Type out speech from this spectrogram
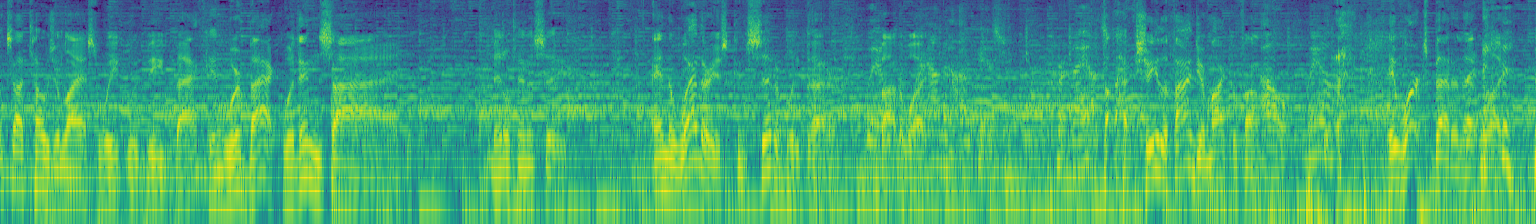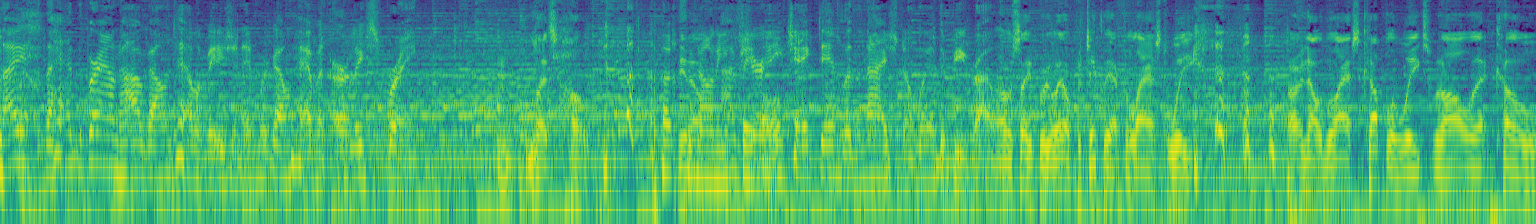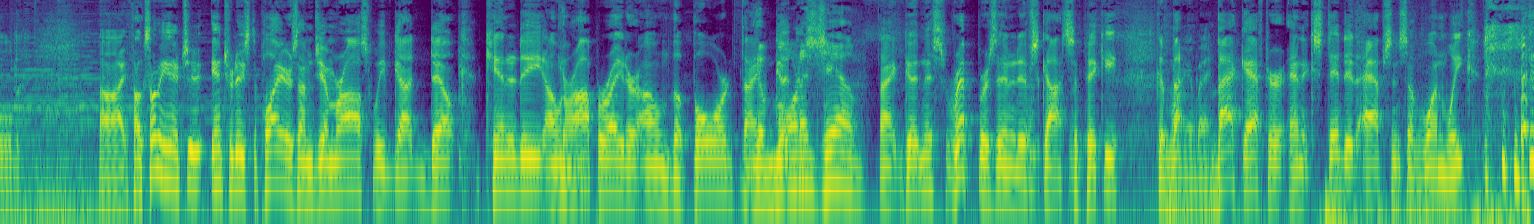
folks. I told you last week we'd be back, and we're back with Inside Middle Tennessee. And the weather is considerably better, Well, by the way. Groundhog is pronounced. F- Sheila, find your microphone. Oh, well, It works better that way. they, they had the groundhog on television, and we're going to have an early spring. Mm, let's hope. You know, Punxsutawney I'm sure he checked in with the National Weather Bureau. I would say, well, particularly after last week, or no, the last couple of weeks with all that cold. All right, folks, let me intro- introduce the players. I'm Jim Ross. We've got Delk Kennedy, owner operator on the board. Thank Good goodness. morning, Jim. Thank goodness. Representative Scott Cepicky. Good morning, everybody. Back after an extended absence of one week.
